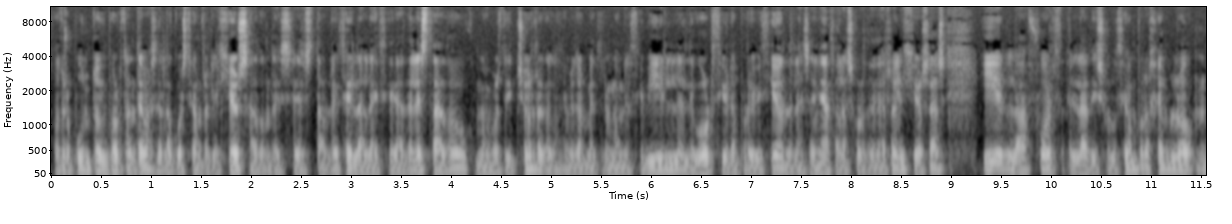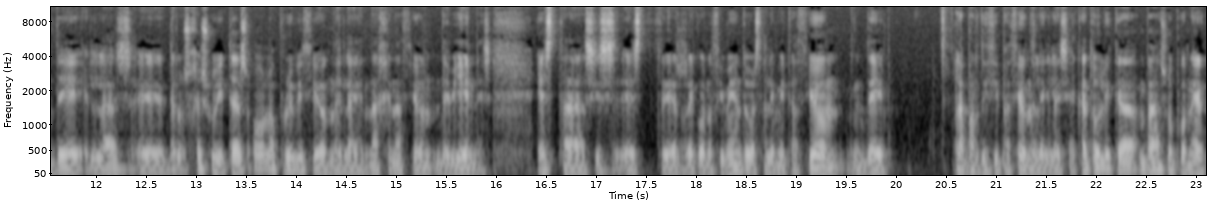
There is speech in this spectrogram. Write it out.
Otro punto importante va a ser la cuestión religiosa, donde se establece la laicidad del Estado, como hemos dicho, el reconocimiento del matrimonio civil, el divorcio y la prohibición de la enseñanza a las órdenes religiosas y la, la disolución, por ejemplo, de, las, eh, de los jesuitas o la prohibición de la enajenación de bienes. este reconocimiento, esta limitación de la participación de la Iglesia Católica va a suponer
